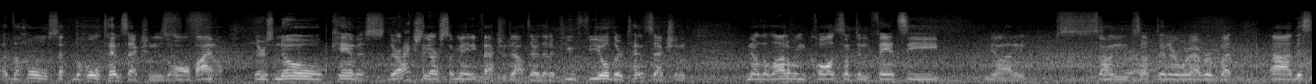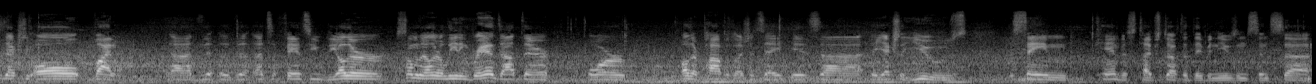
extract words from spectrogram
Uh, the whole the whole tent section is all vinyl. There's no canvas. There actually are some manufacturers out there that if you feel their tent section, you know, a lot of them call it something fancy, you know, I don't sun something or whatever, but uh, this is actually all vinyl. Uh, the, the, that's a fancy. The other, some of the other leading brands out there, or other pop-ups, I should say, is uh, they actually use the same canvas type stuff that they've been using since uh,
